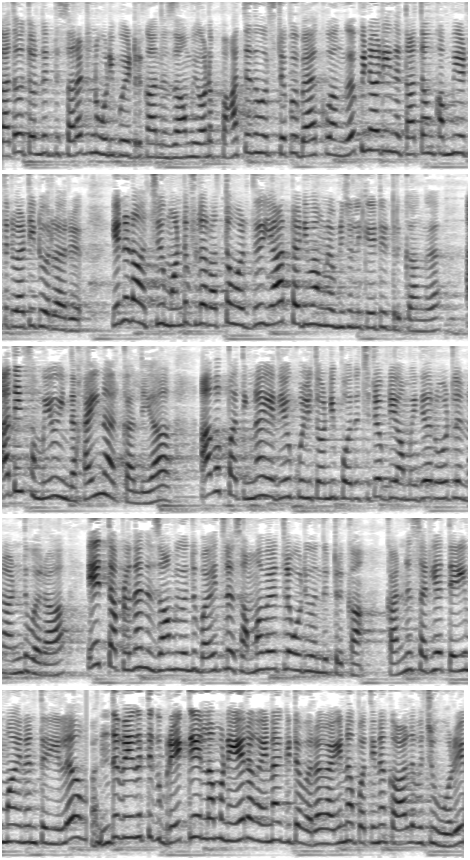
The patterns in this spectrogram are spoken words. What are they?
கதவை திறந்துட்டு சரட்டுன்னு ஓடி போயிட்டு இருக்கான் அந்த ஜாம்பியோட பார்த்ததும் ஒரு ஸ்டெப்பு பேக் வாங்க. பின்னாடி இந்த தாத்தாவும் கம்பி எடுத்துட்டு வெட்டிட்டு வர்றாரு. என்னடா ஆச்சு? மண்டை ஃபுல்லாக ரத்தம் வருது. யார் அடி வாங்கணும் அப்படின்னு சொல்லி கேட்டுட்டு இருக்காங்க அதே சமயம் இந்த ஹைனா இருக்கா இல்லையா? அவ பார்த்தீங்கன்னா எதையோ குழி தோண்டி புதைச்சிட்டு அப்படியே அமைதியாக ரோட்டில் நண்டு வரா. ஏத்தாப்புல தான் இந்த சாமி வந்து பயத்தில் செம்ம வேகத்தில் ஓடி வந்துட்டு இருக்கான். கண்ணு சரியா தெரியுமா என்னன்னு தெரியல. அந்த வேகத்துக்கு பிரேக்கே இல்லாமல் நேராக ஹைனா கிட்ட வர. ஹைனா பார்த்தீங்கன்னா காலை வச்சு ஒரே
